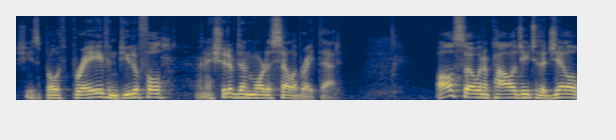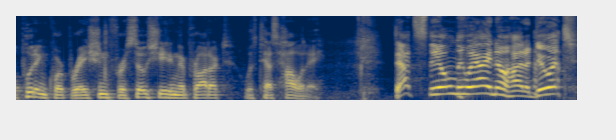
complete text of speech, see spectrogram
She is both brave and beautiful, and I should have done more to celebrate that. Also, an apology to the Jello Pudding Corporation for associating their product with Tess Holliday. That's the only way I know how to do it.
